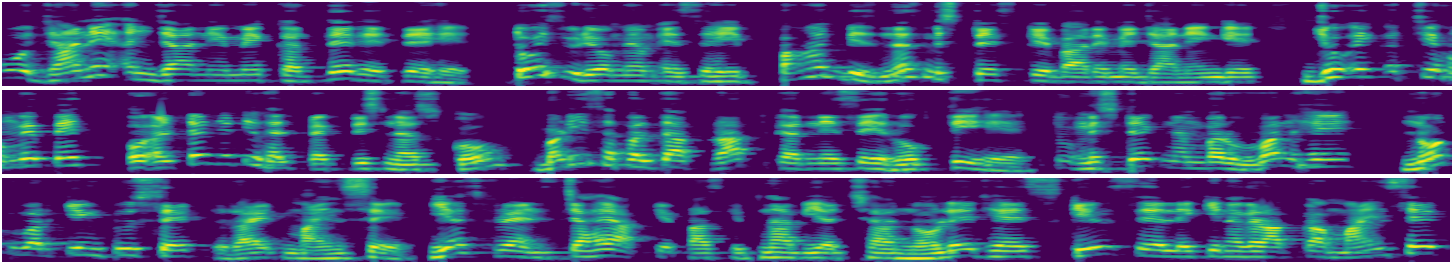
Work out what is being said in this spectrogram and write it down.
वो जाने अनजाने में करते रहते हैं। तो इस वीडियो में हम ऐसे ही पाँच बिज़नेस मिस्टेक्स के बारे में जानेंगे, जो एक अच्छे होम्योपैथ और अल्टरनेटिव हेल्थ प्रैक्टिशनर्स को बड़ी सफलता प्राप्त करने से रोकती है। तो मिस्टेक नंबर वन है not working to set right mind set yes friends चाहे आपके पास कितना भी अच्छा नॉलेज है स्किल्स है, लेकिन अगर आपका माइंड सेट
